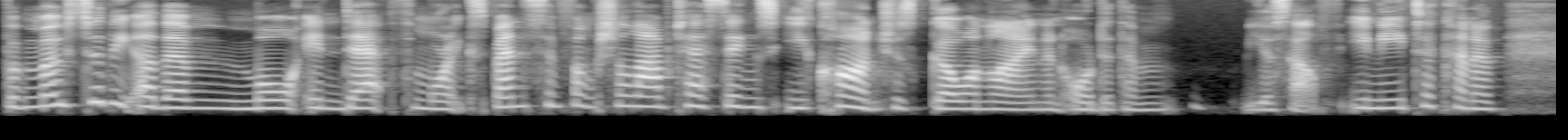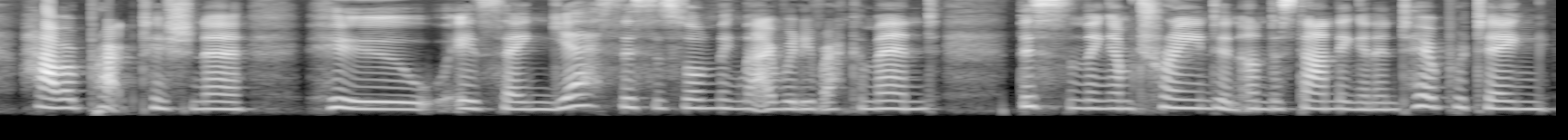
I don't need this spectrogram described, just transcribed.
but most of the other more in depth, more expensive functional lab testings, you can't just go online and order them yourself. You need to kind of have a practitioner who is saying, Yes, this is something that I really recommend. This is something I'm trained in understanding and interpreting.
